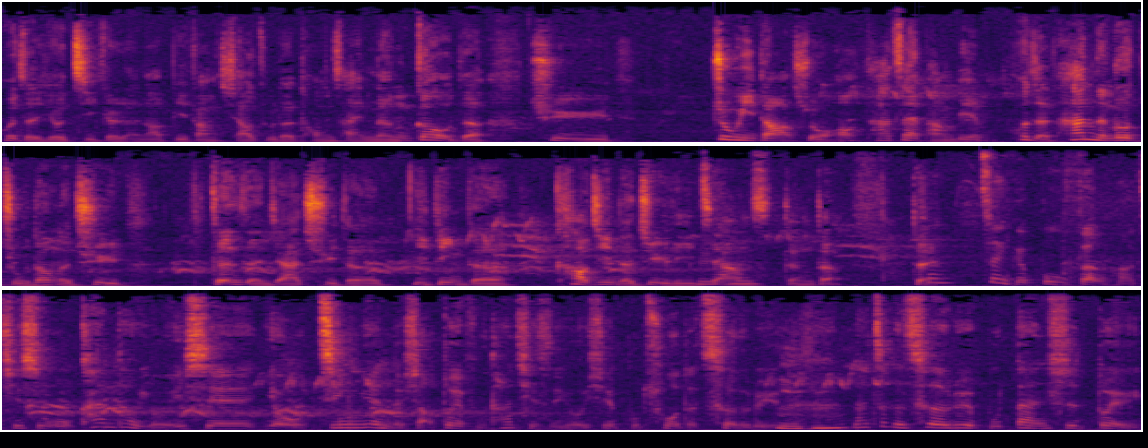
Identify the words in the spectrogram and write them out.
或者有几个人啊？比方小组的同才能够的去注意到说，哦，他在旁边，或者他能够主动的去跟人家取得一定的靠近的距离，这样子等等。像这个部分哈，其实我看到有一些有经验的小队服，他其实有一些不错的策略。嗯哼，那这个策略不但是对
